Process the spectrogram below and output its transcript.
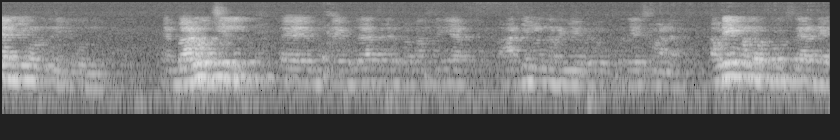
രാജ്യം ഉണ്ടെന്ന് എനിക്ക് തോന്നുന്നു ബറോച്ചിൽ ഗുജറാത്തിലെ ലീഗ ആദ്യം ഇറങ്ങിയ ഒരു പ്രദേശമാണ്. അവിടെയും കൊണ്ട് ഓർത്തഡോക്സുകാരുടെ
